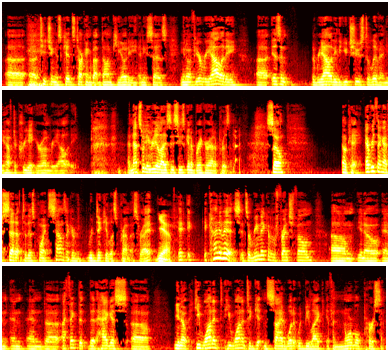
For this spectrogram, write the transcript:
uh, uh, teaching his kids talking about Don Quixote, and he says, you know, if your reality uh, isn't the reality that you choose to live in, you have to create your own reality. And that's when he realizes he's going to break her out of prison. So, okay, everything I've said up to this point sounds like a ridiculous premise, right? Yeah. It, it it kind of is. It's a remake of a French film, um, you know, and and and uh, I think that that Haggis, uh, you know, he wanted he wanted to get inside what it would be like if a normal person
